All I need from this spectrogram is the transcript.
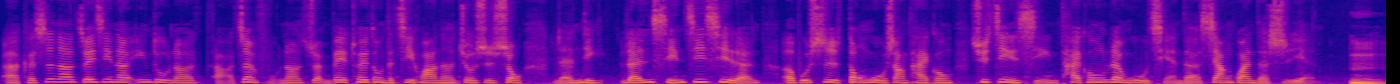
呃，可是呢，最近呢，印度呢啊、政府呢准备推动的计划呢，就是送人力人形机器人，而不是动物上太空去进行太空任务前的相关的实验。嗯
